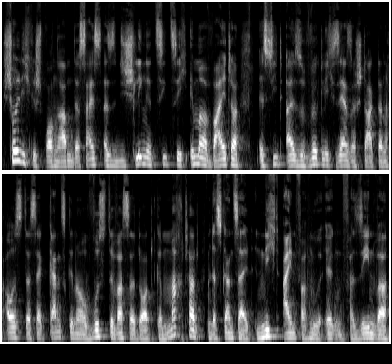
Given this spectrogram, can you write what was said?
schuldig gesprochen haben. Das heißt also, die Schlinge zieht sich immer weiter. Es sieht also wirklich sehr, sehr stark danach aus, dass er ganz genau wusste, was er dort gemacht hat und das Ganze halt nicht einfach nur irgendein Versehen war,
